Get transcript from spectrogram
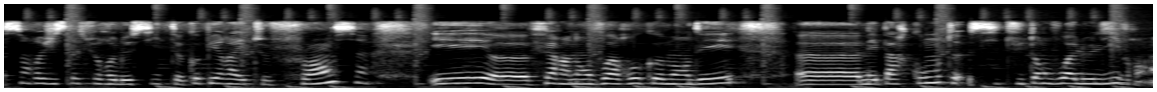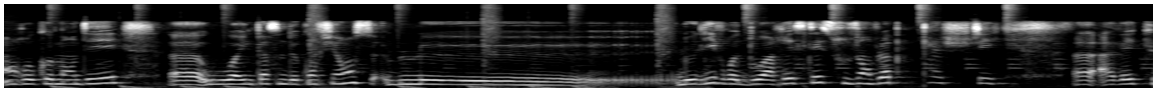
s'enregistrer sur le site Copyright France et faire un envoi recommandé. mais par contre, si tu t'envoies le livre en recommandé ou à une personne de confiance, le, livre doit rester sous enveloppe cachée avec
